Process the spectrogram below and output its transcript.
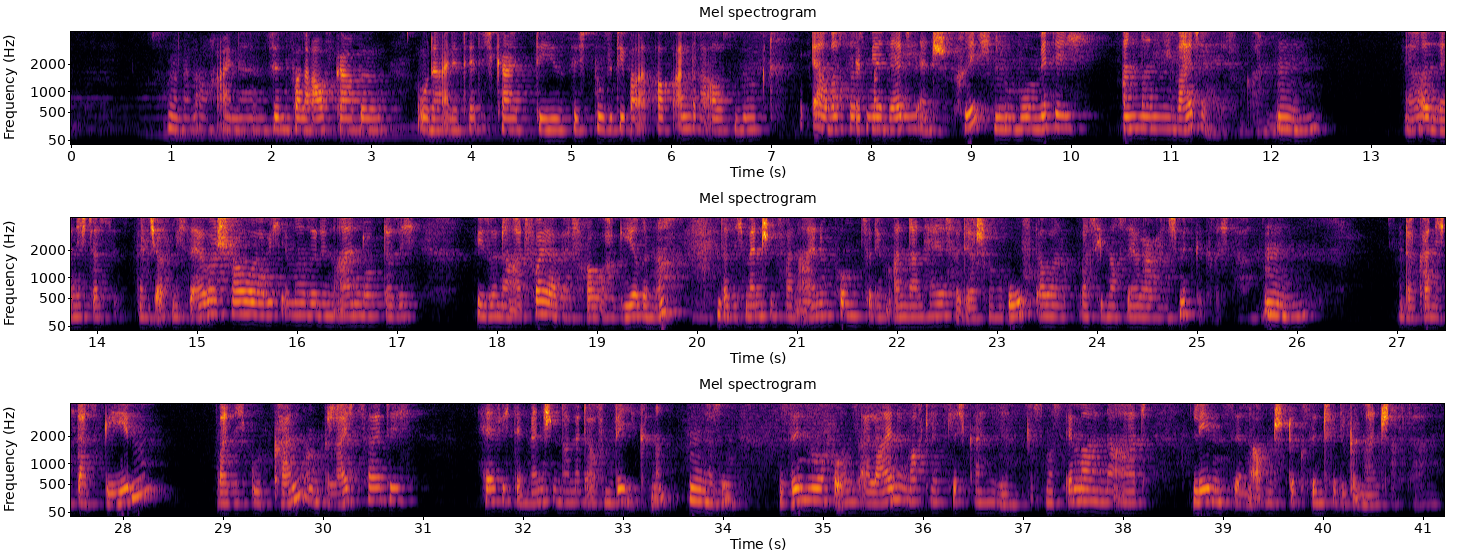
Sondern auch eine sinnvolle Aufgabe oder eine Tätigkeit, die sich positiv auf andere auswirkt. Ja, was, was mir selbst entspricht mhm. und womit ich anderen weiterhelfen kann. Mhm. Ja, also wenn ich das, wenn ich auf mich selber schaue, habe ich immer so den Eindruck, dass ich wie so eine Art Feuerwehrfrau agiere, ne? dass ich Menschen von einem Punkt zu dem anderen helfe, der schon ruft, aber was sie noch selber gar nicht mitgekriegt haben. Mhm. Und da kann ich das geben, was ich gut kann und gleichzeitig helfe ich den Menschen damit auf den Weg. Ne? Mhm. Also Sinn nur für uns alleine macht letztlich keinen Sinn. Es muss immer eine Art Lebenssinn, auch ein Stück Sinn für die Gemeinschaft haben.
